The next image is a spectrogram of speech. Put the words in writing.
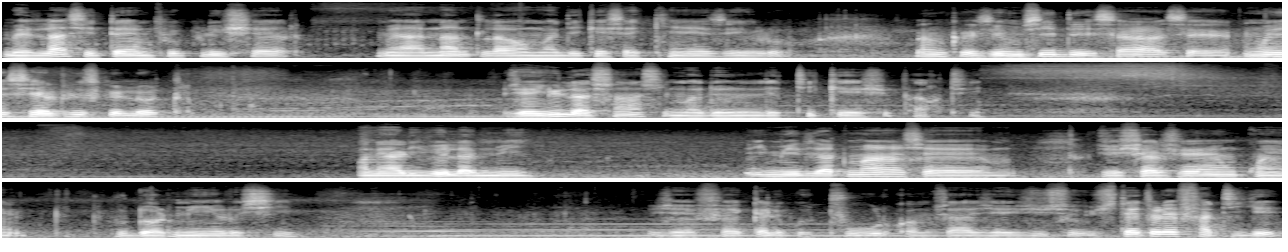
Mais là, c'était un peu plus cher. Mais à Nantes, là, on m'a dit que c'est 15 euros. Donc je me suis dit, ça, c'est moins cher plus que l'autre. J'ai eu la chance, il m'a donné le ticket et je suis parti. On est arrivé la nuit. Immédiatement, je cherchais un coin pour dormir aussi. J'ai fait quelques tours comme ça. J'étais très fatigué,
